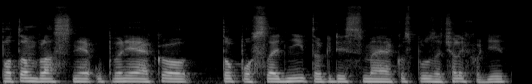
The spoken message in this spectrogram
potom vlastně úplně jako to poslední, to kdy jsme jako spolu začali chodit,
